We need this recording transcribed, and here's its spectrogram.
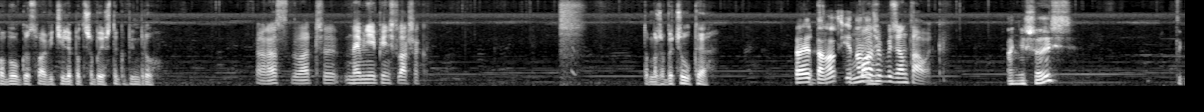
pobłogosławić, ile potrzebujesz tego bimbru? Raz, dwa, trzy, najmniej pięć flaszek. To może beczułkę. To jest dla nas jedna Może być antałek. A nie sześć? Tak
